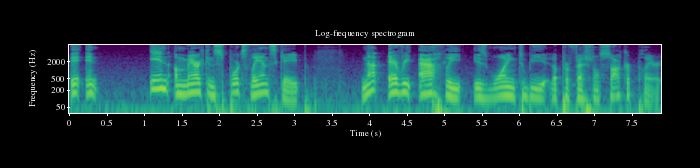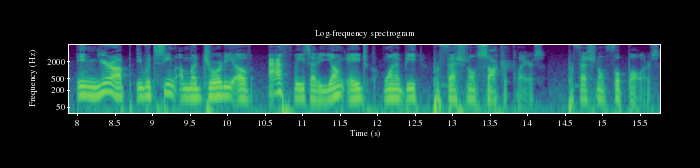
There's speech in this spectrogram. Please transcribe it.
In in, in American sports landscape, not every athlete is wanting to be a professional soccer player. In Europe, it would seem a majority of athletes at a young age want to be professional soccer players, professional footballers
